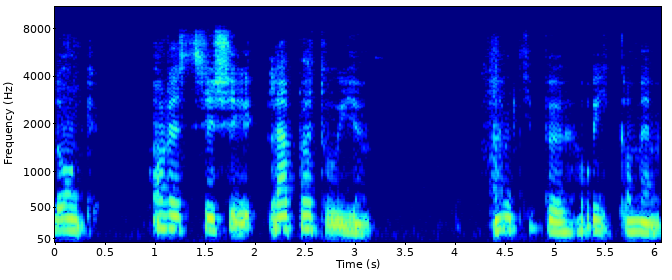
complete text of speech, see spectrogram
Donc, on laisse sécher la patouille. Un petit peu, oui, quand même.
